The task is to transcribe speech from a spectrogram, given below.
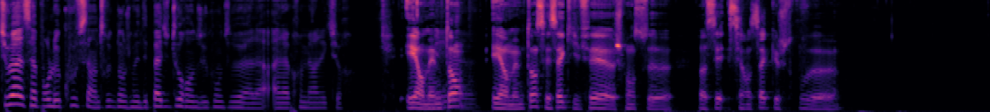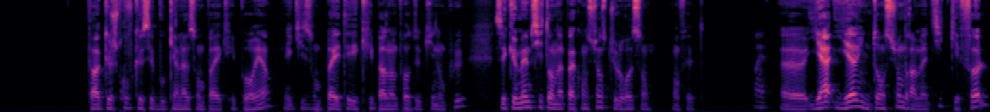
Tu vois, ça pour le coup, c'est un truc dont je m'étais pas du tout rendu compte euh, à la, à la première lecture. Et en même temps, euh, et en même temps, c'est ça qui fait, euh, je pense, euh, enfin, c'est c'est en ça que je trouve euh, enfin que je trouve que ces bouquins-là sont pas écrits pour rien et qu'ils n'ont pas été écrits par n'importe qui non plus, c'est que même si t'en as pas conscience, tu le ressens en fait. Ouais. Euh, Il y, a, il y a une tension dramatique qui est folle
